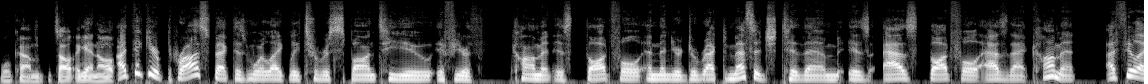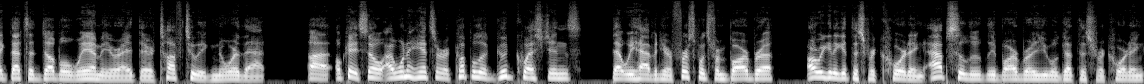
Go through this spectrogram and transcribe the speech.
will come. It's all again all I think your prospect is more likely to respond to you if your th- comment is thoughtful and then your direct message to them is as thoughtful as that comment. I feel like that's a double whammy right there. Tough to ignore that. Uh, okay, so I want to answer a couple of good questions that we have in here. First one's from Barbara. Are we going to get this recording? Absolutely, Barbara. You will get this recording.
